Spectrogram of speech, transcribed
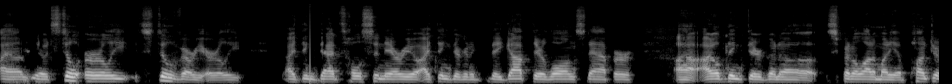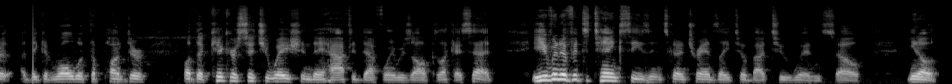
um, you know, it's still early. It's still very early. I think that's whole scenario. I think they're gonna they got their long snapper. Uh, I don't think they're gonna spend a lot of money on punter. They could roll with the punter, but the kicker situation they have to definitely resolve because, like I said, even if it's a tank season, it's going to translate to about two wins. So, you know,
